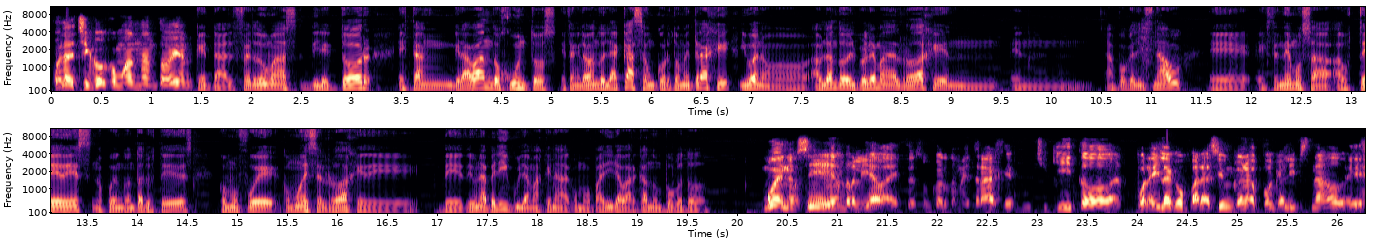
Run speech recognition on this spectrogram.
Hola chicos, ¿cómo andan? ¿Todo bien? ¿Qué tal? Fer Dumas, director, están grabando juntos, están grabando La Casa, un cortometraje. Y bueno, hablando del problema del rodaje en, en Apocalypse Now, eh, extendemos a, a ustedes, nos pueden contar ustedes cómo fue, cómo es el rodaje de, de- de una película más que nada, como para ir abarcando un poco todo. Bueno, sí, en realidad esto es un cortometraje, es muy chiquito. Por ahí la comparación con Apocalypse Now es,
